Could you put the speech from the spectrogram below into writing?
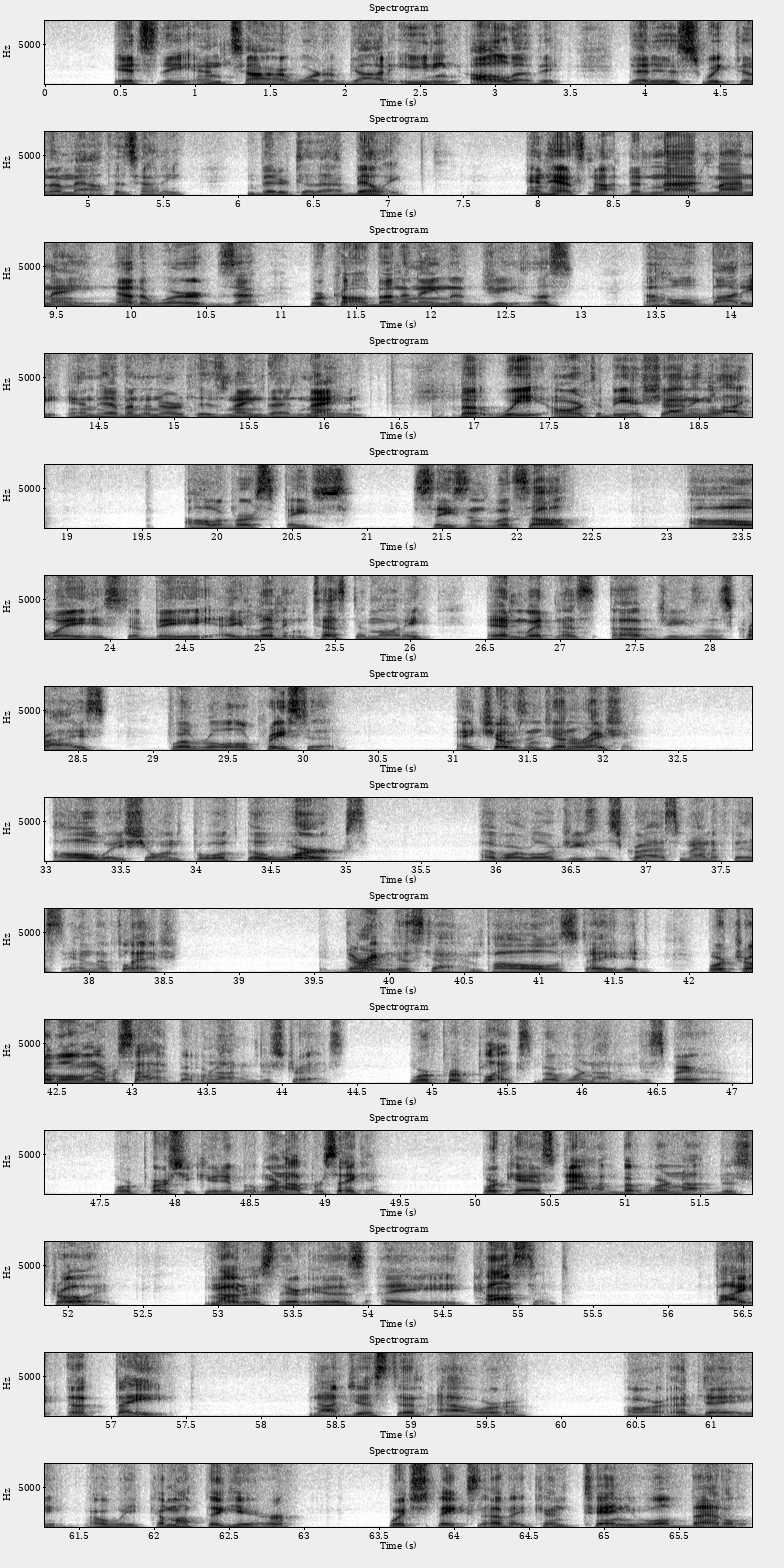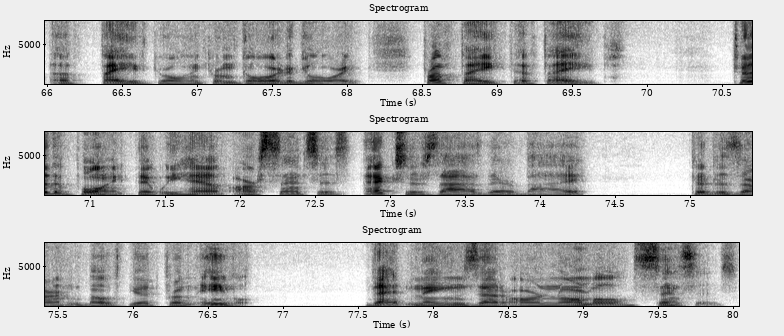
It's the entire word of God, eating all of it that is sweet to the mouth as honey, bitter to thy belly, and hast not denied my name. In other words, uh, we're called by the name of Jesus. The whole body in heaven and earth is named that name, but we are to be a shining light. All of our speech seasoned with salt, always to be a living testimony and witness of Jesus Christ, will royal priesthood, a chosen generation, always showing forth the works of our Lord Jesus Christ manifest in the flesh. During this time, Paul stated, We're troubled on every side, but we're not in distress. We're perplexed, but we're not in despair. We're persecuted, but we're not forsaken. We're cast down, but we're not destroyed. Notice there is a constant fight of faith, not just an hour or a day, a week, a month, a year, which speaks of a continual battle of faith growing from glory to glory, from faith to faith, to the point that we have our senses exercised thereby to discern both good from evil. That means that our normal senses,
